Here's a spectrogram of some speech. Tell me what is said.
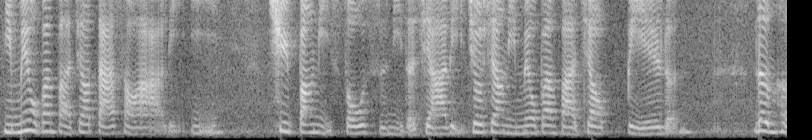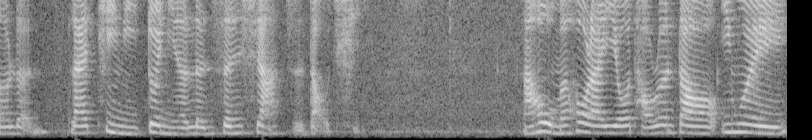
你没有办法叫打扫阿姨去帮你收拾你的家里，就像你没有办法叫别人、任何人来替你对你的人生下指导棋。然后我们后来也有讨论到，因为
